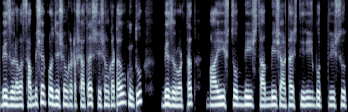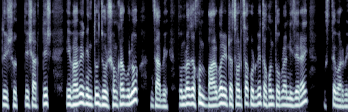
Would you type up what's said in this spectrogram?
বেজোর আবার ছাব্বিশের পর যে সংখ্যাটা, সাতাশ, সেই সংখ্যাটাও কিন্তু বেজোর অর্থাৎ বাইশ, চব্বিশ, ছাব্বিশ, আঠাশ, তিরিশ, বত্রিশ, ছত্রিশ ছত্রিশ, আটত্রিশ, এভাবে কিন্তু জোর সংখ্যাগুলো যাবে। তোমরা যখন বারবার এটা চর্চা করবে, তখন তোমরা নিজেরাই বুঝতে পারবে।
